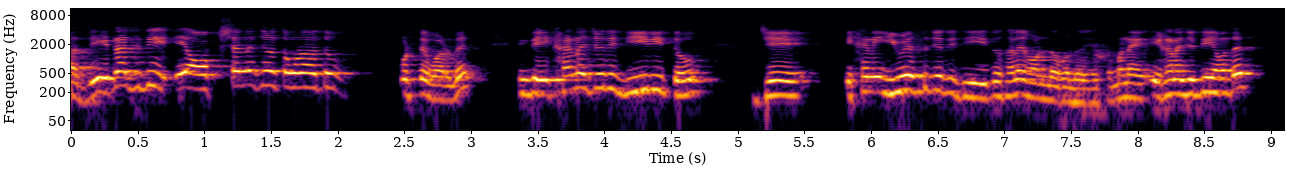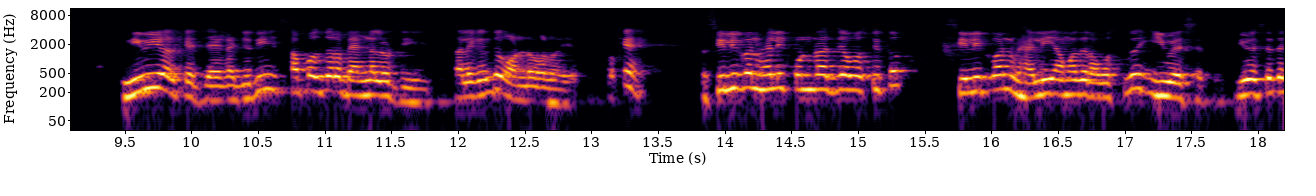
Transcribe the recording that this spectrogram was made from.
রাজ্যে? এটা যদি এই অপশনের জন্য তোমরা হয়তো করতে পারবে, কিন্তু এখানে যদি দিয়ে দিত যে এখানে ইউএসএ যদি দিয়ে দিত, তাহলে গন্ডগোল হয়ে যেত। মানে এখানে যদি আমাদের নিউ ইয়র্কের জায়গায় যদি সাপোজ ধরো ব্যাঙ্গালোর দিয়ে দিত, তাহলে কিন্তু গন্ডগোল হয়ে যেত। ওকে তো সিলিকন ভ্যালি কোন রাজ্যে অবস্থিত? সিলিকন ভ্যালি আমাদের অবস্থিত ইউএসএতে ইউএসএতে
